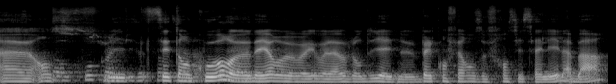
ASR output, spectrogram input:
Euh, ensuite, c'est en cours. Euh, d'ailleurs, euh, voilà, aujourd'hui, il y a une belle conférence de Francis Allais là-bas.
